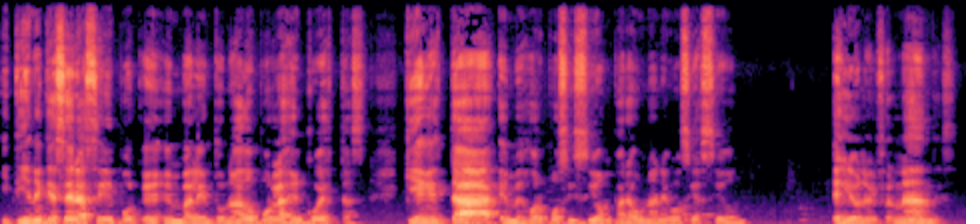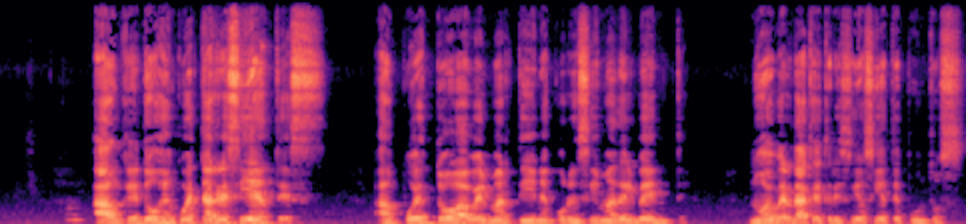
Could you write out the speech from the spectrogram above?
Y tiene que ser así porque envalentonado por las encuestas, quien está en mejor posición para una negociación es Leonel Fernández. Aunque dos encuestas recientes han puesto a Abel Martínez por encima del 20, no es verdad que creció 7 puntos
